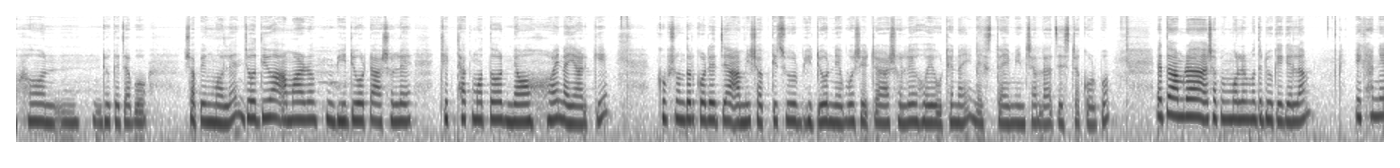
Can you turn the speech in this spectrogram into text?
এখন ঢুকে যাব শপিং মলে যদিও আমার ভিডিওটা আসলে ঠিকঠাক মতো নেওয়া হয় নাই আর কি। খুব সুন্দর করে যে আমি সব কিছুর ভিডিও নেব সেটা আসলে হয়ে ওঠে নাই। নেক্সট টাইম ইনশাল্লাহ চেষ্টা করব। এতো আমরা শপিং মলের মধ্যে ঢুকে গেলাম। এখানে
